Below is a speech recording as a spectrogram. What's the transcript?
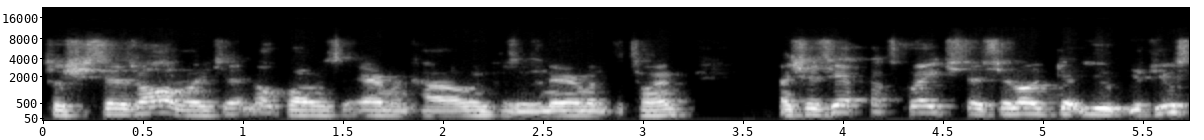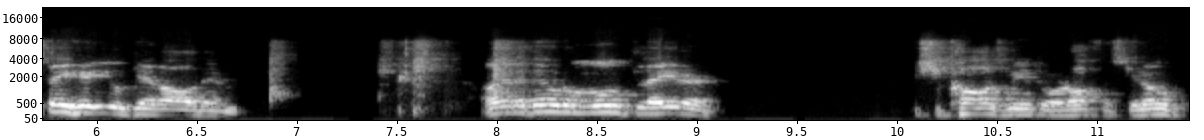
So she says, All right, yeah, no problems, Airman Carolan, because I was an airman at the time. And she says, Yeah, that's great. She says, I'll get you if you stay here, you'll get all them. And about a month later, she calls me into her office, you know.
